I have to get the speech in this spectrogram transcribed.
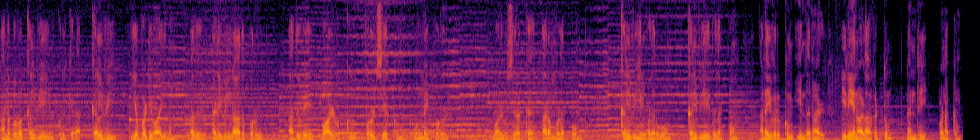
அனுபவக் கல்வியையும் குறிக்கிறார். கல்வி எவ்வடிவாயினும் அது அழிவில்லாத பொருள். அதுவே வாழ்வுக்கு பொருள் சேர்க்கும் உண்மை பொருள். வாழ்வு சிறக்க அறம் வளர்ப்போம். கல்வியில் வளர்வோம். கல்வியை வளர்ப்போம். அனைவருக்கும் இந்த நாள் இனிய நாளாகட்டும். நன்றி. வணக்கம்.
